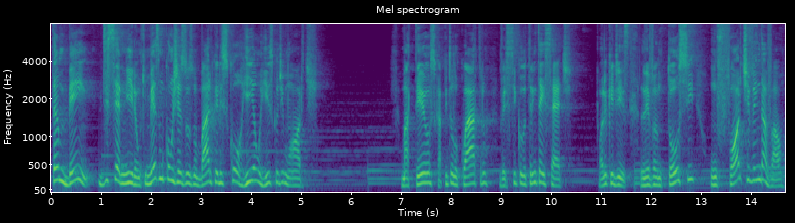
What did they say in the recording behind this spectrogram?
também discerniram que mesmo com Jesus no barco, eles corriam risco de morte. Mateus capítulo 4, versículo 37. Olha o que diz: Levantou-se um forte vendaval,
